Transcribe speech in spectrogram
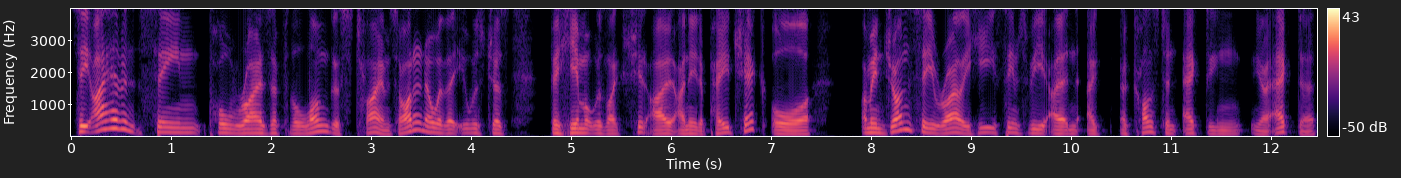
See, I haven't seen Paul Reiser for the longest time, so I don't know whether it was just for him. It was like shit. I, I need a paycheck, or I mean, John C. Reilly. He seems to be an, a a constant acting you know actor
